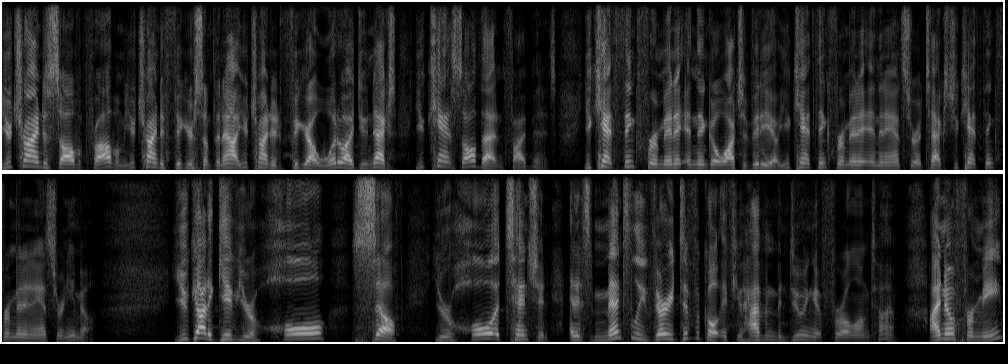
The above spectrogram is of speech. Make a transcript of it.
you're trying to solve a problem. You're trying to figure something out. You're trying to figure out what do I do next. You can't solve that in five minutes. You can't think for a minute and then go watch a video. You can't think for a minute and then answer a text. You can't think for a minute and answer an email. You've got to give your whole self, your whole attention. And it's mentally very difficult if you haven't been doing it for a long time. I know for me,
